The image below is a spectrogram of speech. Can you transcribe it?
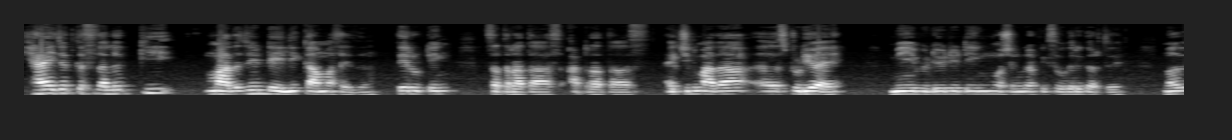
ह्या ह्याच्यात कसं झालं की माझं जे डेली काम असायचं ते रुटीन सतरा तास अठरा तास. ॲक्च्युली माझा स्टुडिओ आहे. मी व्हिडिओ एडिटिंग मोशन ग्राफिक्स वगैरे करतोय. मग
